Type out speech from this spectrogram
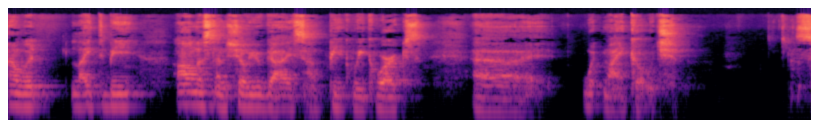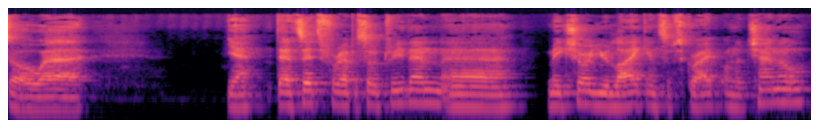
I would like to be honest and show you guys how peak week works uh, with my coach. So uh, yeah, that's it for episode three then. Uh, make sure you like and subscribe on the channel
